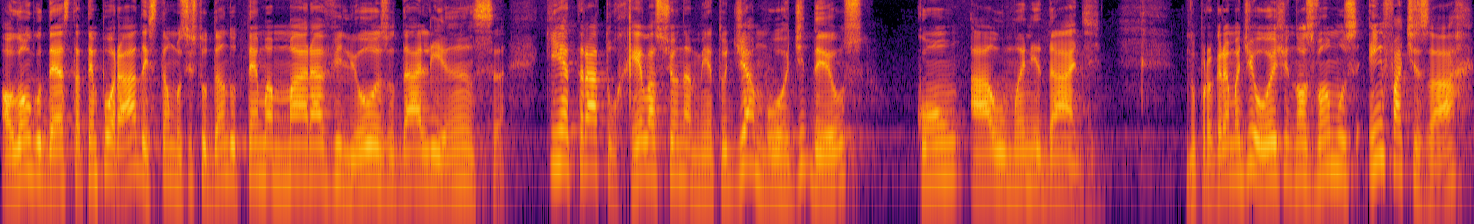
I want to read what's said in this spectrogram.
Ao longo desta temporada, estamos estudando o tema maravilhoso da aliança, que retrata o relacionamento de amor de Deus com a humanidade. No programa de hoje, nós vamos enfatizar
